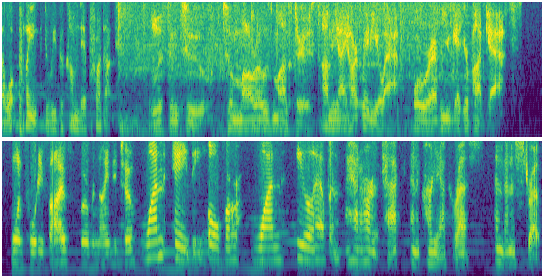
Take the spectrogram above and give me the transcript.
At what point do we become their product? Listen to Tomorrow's Monsters on the iHeartRadio app or wherever you get your podcasts. 145 over 92. 180 over 111. I had a heart attack and a cardiac arrest and then a stroke.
